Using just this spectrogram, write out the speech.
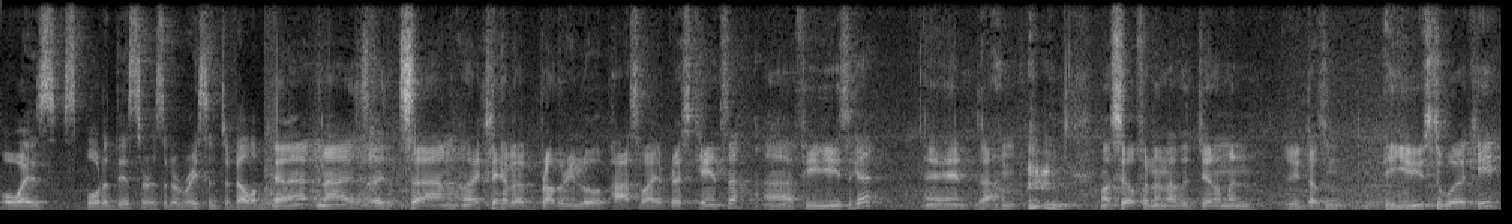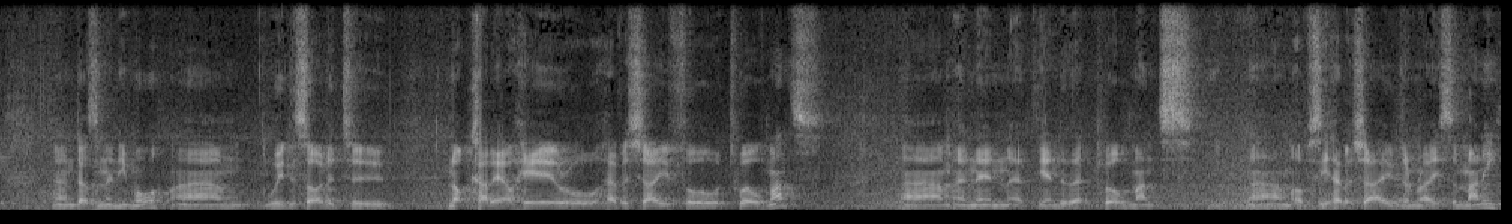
always sported this or is it a recent development? Uh, no, it's, it's um, I actually have a brother-in-law who passed away of breast cancer uh, a few years ago, and um, myself and another gentleman who doesn't, he used to work here and doesn't anymore. Um, we decided to not cut our hair or have a shave for 12 months. Um, and then at the end of that 12 months, um, obviously have it shaved and raise some money.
